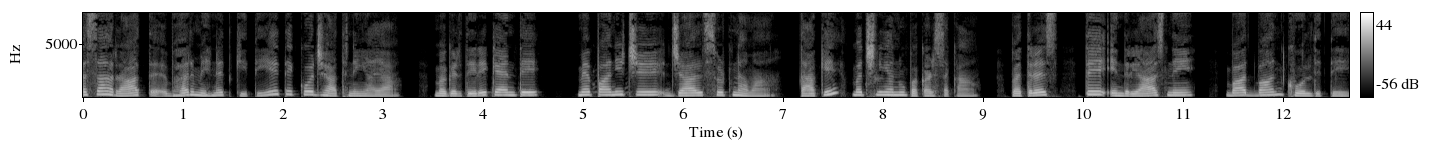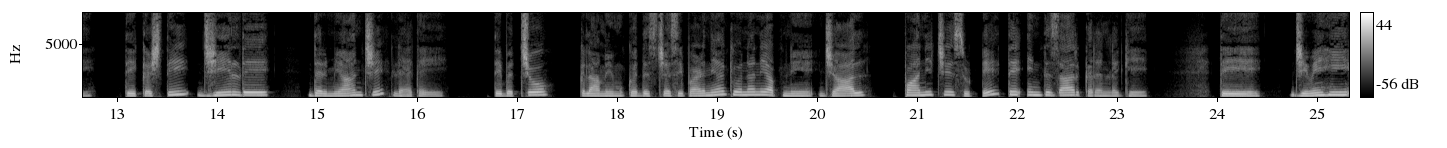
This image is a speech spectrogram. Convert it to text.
ਅਸਾਂ ਰਾਤ ਭਰ ਮਿਹਨਤ ਕੀਤੀ ਏ ਤੇ ਕੁਝ ਹੱਥ ਨਹੀਂ ਆਇਆ। ਮਗਰ ਤੇਰੇ ਕਹਿਣ ਤੇ ਮੈਂ ਪਾਣੀ 'ਚ ਜਾਲ ਸੁੱਟਣਾ ਵਾਂ ਤਾਂ ਕਿ ਮੱਛਲੀਆਂ ਨੂੰ ਪਕੜ ਸਕਾਂ। ਪਤਰਸ ਤੇ ਇੰਦਰੀਆਸ ਨੇ ਬਾਦਬਾਨ ਖੋਲ ਦਿੱਤੇ ਤੇ ਕਸ਼ਤੀ ਝੀਲ ਦੇ ਦਰਮਿਆਨ 'ਚ ਲੈ ਗਏ। ਤੇ ਬੱਚੋ, ਕਲਾਮੇ ਮੁਕੱਦਸ 'ਚ ਅਸੀਂ ਪੜ੍ਹਨੇ ਆ ਕਿ ਉਹਨਾਂ ਨੇ ਆਪਣੇ ਜਾਲ ਪਾਣੀ 'ਚ ਸੁੱਟੇ ਤੇ ਇੰਤਜ਼ਾਰ ਕਰਨ ਲੱਗੇ। ਤੇ ਜਿਵੇਂ ਹੀ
